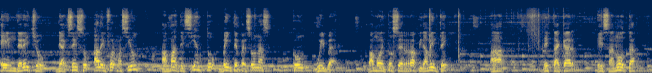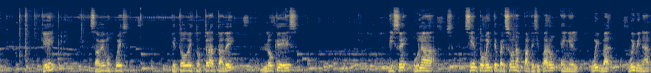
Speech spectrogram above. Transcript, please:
en derecho de acceso a la información a más de 120 personas con Weber. Vamos entonces rápidamente a destacar esa nota que sabemos pues que todo esto trata de lo que es dice una 120 personas participaron en el webinar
